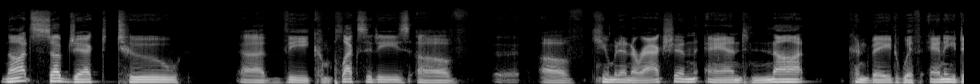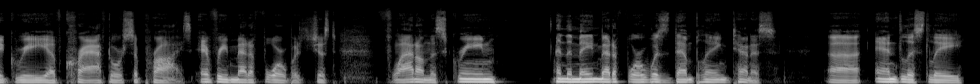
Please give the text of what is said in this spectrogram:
not subject to uh, the complexities of uh, of human interaction and not conveyed with any degree of craft or surprise. Every metaphor was just flat on the screen. and the main metaphor was them playing tennis uh, endlessly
